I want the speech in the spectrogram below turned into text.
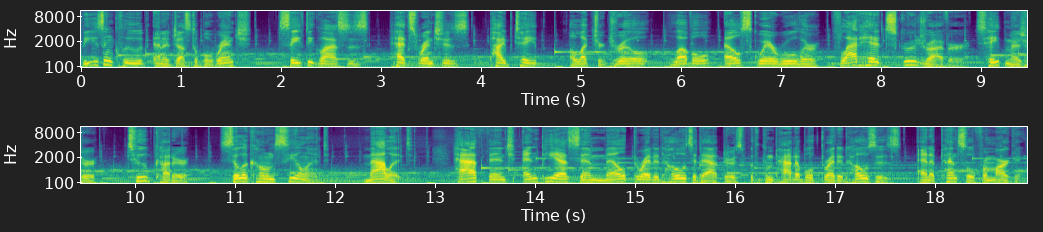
These include an adjustable wrench, safety glasses, hex wrenches, pipe tape, electric drill, level, L-square ruler, flathead screwdriver, tape measure, tube cutter, silicone sealant, mallet, half-inch NPSM male-threaded hose adapters with compatible threaded hoses, and a pencil for marking.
